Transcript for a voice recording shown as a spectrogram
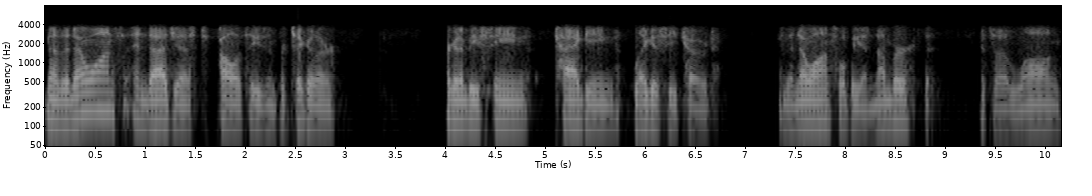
Now, the no-once and digest policies in particular are going to be seen tagging legacy code. And the no-once will be a number. It's a long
